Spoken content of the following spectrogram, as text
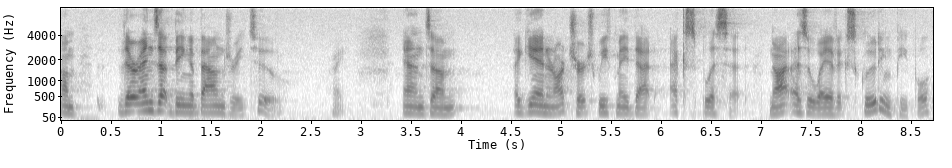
um, there ends up being a boundary too, right? And um, again, in our church, we've made that explicit, not as a way of excluding people,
